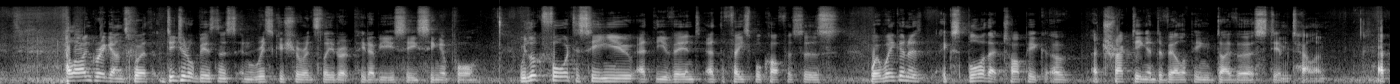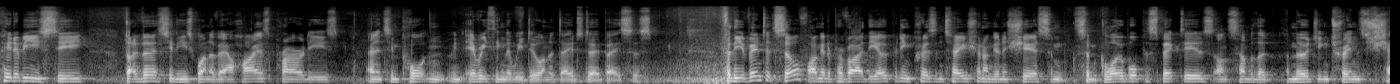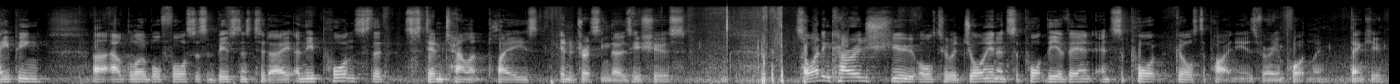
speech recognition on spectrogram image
Hello, I'm Greg Unsworth, Digital Business and Risk Assurance Leader at PwC Singapore. We look forward to seeing you at the event at the Facebook offices where we're going to explore that topic of attracting and developing diverse STEM talent. At PwC, diversity is one of our highest priorities and it's important in everything that we do on a day-to-day basis. For the event itself, I'm going to provide the opening presentation. I'm going to share some, some global perspectives on some of the emerging trends shaping uh, our global forces and business today and the importance that STEM talent plays in addressing those issues. So I'd encourage you all to join and support the event and support Girls2Pioneers very importantly. Thank you.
